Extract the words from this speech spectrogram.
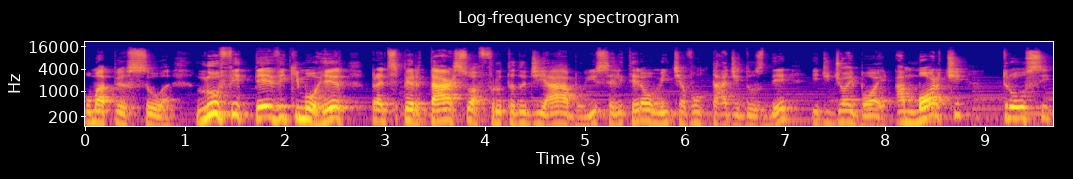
uma pessoa. Luffy teve que morrer para despertar sua fruta do diabo. Isso é literalmente a vontade dos D e de Joy Boy. A morte trouxe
